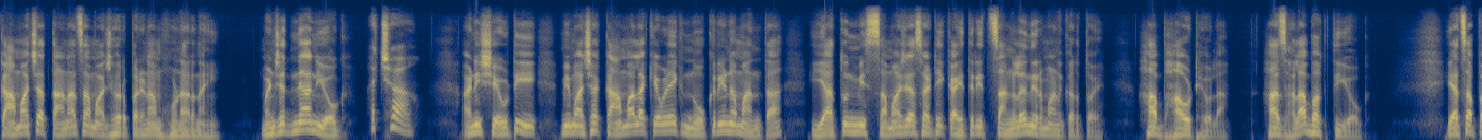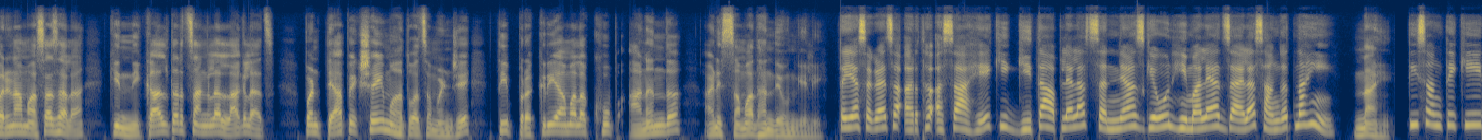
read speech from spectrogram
कामाच्या ताणाचा माझ्यावर परिणाम होणार नाही. म्हणजे ज्ञानयोग. अच्छा. आणि शेवटी मी माझ्या कामाला केवळ एक नोकरी न मानता यातून मी समाजासाठी काहीतरी चांगलं निर्माण करतोय हा भाव ठेवला. हा झाला भक्तियोग. याचा परिणाम असा झाला की निकाल तर चांगला लागलाच पण त्यापेक्षाही महत्त्वाचं म्हणजे ती प्रक्रिया मला खूप आनंद आणि समाधान देऊन गेली. तर या सगळ्याचा अर्थ असा आहे की गीता आपल्याला संन्यास घेऊन हिमालयात जायला सांगत नाही? नाही. ती सांगते की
